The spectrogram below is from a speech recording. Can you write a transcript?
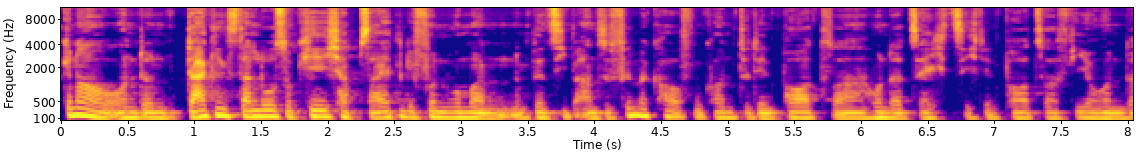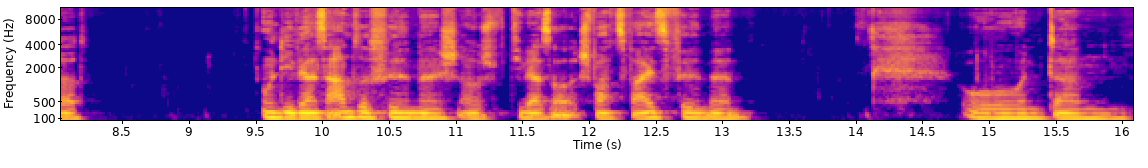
genau, und, und da ging es dann los, okay, ich habe Seiten gefunden, wo man im Prinzip andere Filme kaufen konnte, den Portra 160, den Portra 400, und diverse andere Filme, also diverse Schwarz-Weiß-Filme. Und ähm,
